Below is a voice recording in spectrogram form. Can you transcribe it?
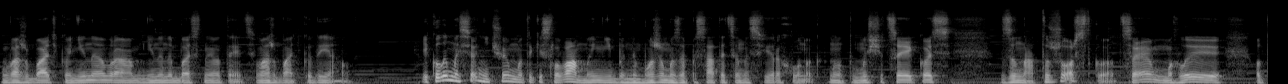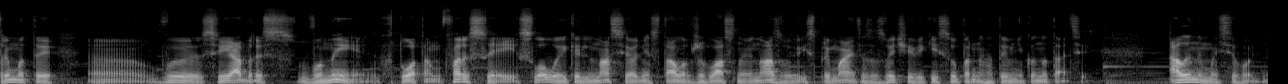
ваш батько ні не Авраам, ні не Небесний Отець, ваш батько диявол. І коли ми сьогодні чуємо такі слова, ми ніби не можемо записати це на свій рахунок. Ну тому що це якось занадто жорстко. Це могли отримати е, в свій адрес вони, хто там, фарисеї, слово, яке для нас сьогодні стало вже власною назвою і сприймається зазвичай в якійсь супернегативній конотації. Але не ми сьогодні.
